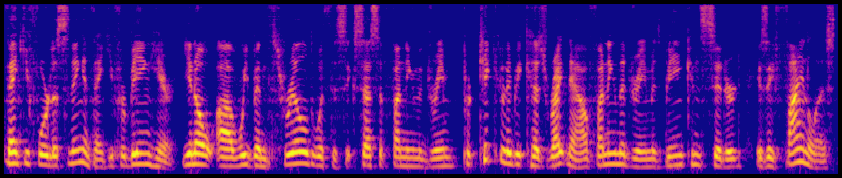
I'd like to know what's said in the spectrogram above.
Thank you for listening and thank you for being here. You know, uh, we've been thrilled with the success of Funding the Dream, particularly because right now Funding the Dream is being considered as a finalist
